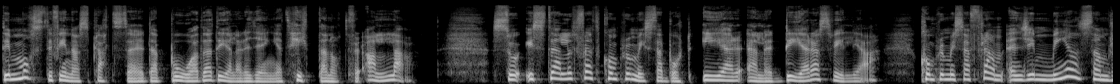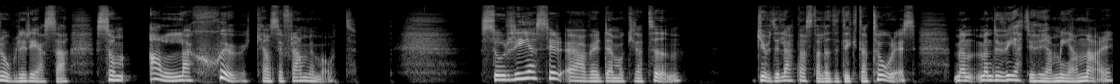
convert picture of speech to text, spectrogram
Det måste finnas platser där båda delar i gänget hittar något för alla. Så istället för att kompromissa bort er eller deras vilja, kompromissa fram en gemensam rolig resa som alla sju kan se fram emot. Så res er över demokratin. Gud, det lät nästan lite diktatoriskt, men, men du vet ju hur jag menar.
